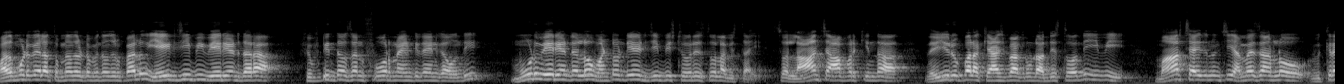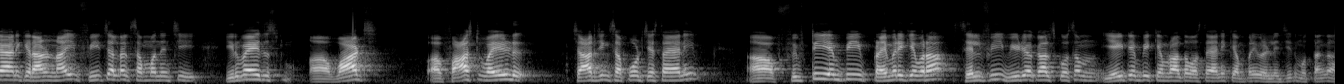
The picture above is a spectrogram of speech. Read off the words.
పదమూడు వేల తొమ్మిది వందల తొంభై తొమ్మిది రూపాయలు ఎయిట్ జీబీ వేరియంట్ ధర ఫిఫ్టీన్ థౌసండ్ ఫోర్ నైంటీ నైన్గా ఉంది. మూడు వేరియంట్లలో వన్ ట్వంటీ ఎయిట్ జీబీ స్టోరేజ్తో లభిస్తాయి. సో లాంచ్ ఆఫర్ కింద వెయ్యి రూపాయల క్యాష్ బ్యాక్ కూడా అందిస్తోంది. ఇవి మార్చ్ ఐదు నుంచి అమెజాన్లో విక్రయానికి రానున్నాయి. ఫీచర్లకు సంబంధించి ఇరవై ఐదు watts fast wide charging support చేస్తాయని fifty MP primary camera selfie video calls కోసం ఎయిట్ ఎంపీ కెమెరాలతో వస్తాయని కంపెనీ వెల్లడించింది. మొత్తంగా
